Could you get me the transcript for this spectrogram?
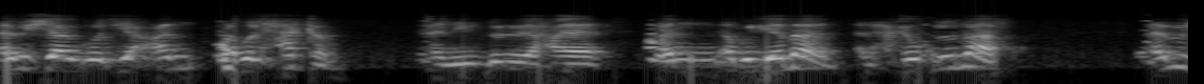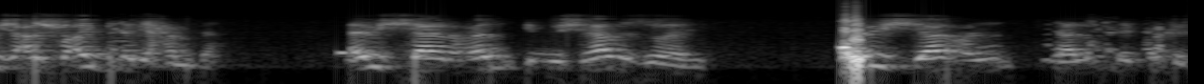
أبي شان قلت عن أبو الحكم. يعني عن أبو اليمان. الحكم بن نافع أبي عن شعيب بن أبي حمزة. أبي شان عن ابن شهاب الزهري. أبي شان عن سالم بن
